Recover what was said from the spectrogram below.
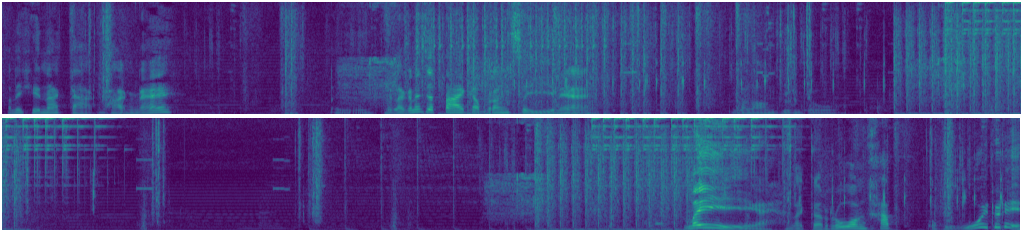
ตอนนี้คือหน้ากากพังนะแล้วก็น่าจะตายกับรังสีเนี่ย มาลองยิงดูนี่ไงแล้วก็ร่วงครับ โอ้โห ดูดิ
